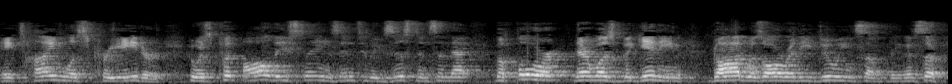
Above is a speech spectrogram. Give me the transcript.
a timeless creator who has put all these things into existence and that before there was beginning, God was already doing something. And so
